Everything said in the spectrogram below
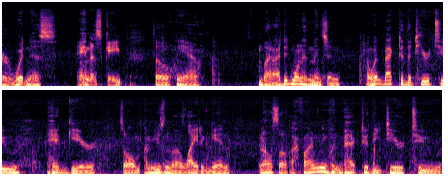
or witness, and escape. So yeah. But I did want to mention, I went back to the tier 2 headgear, so I'm using the light again. And also, I finally went back to the tier 2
